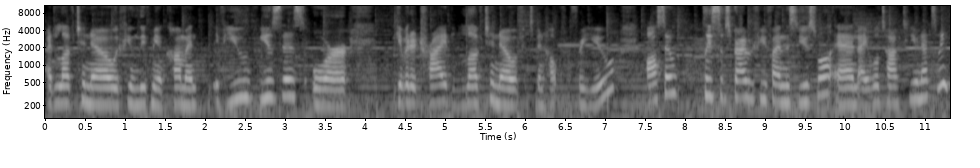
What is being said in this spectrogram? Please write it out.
I'd love to know if you leave me a comment if you use this or give it a try. I'd love to know if it's been helpful for you. Also, Please subscribe if you find this useful, and I will talk to you next week.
